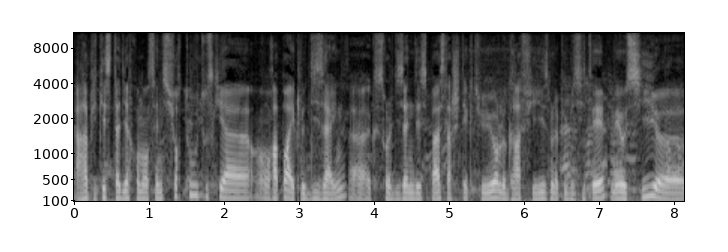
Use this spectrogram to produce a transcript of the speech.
Art appliqué, c'est-à-dire qu'on enseigne surtout tout ce qui a en rapport avec le design, euh, que ce soit le design d'espace, l'architecture, le graphisme, la publicité, mais aussi, euh,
